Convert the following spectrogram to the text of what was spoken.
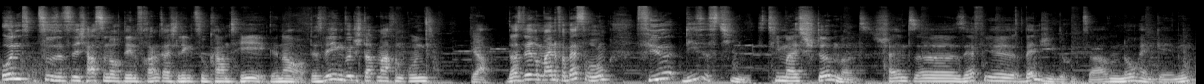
Und zusätzlich hast du noch den Frankreich-Link zu Kanté. Genau. Deswegen würde ich das machen und ja, das wäre meine Verbesserung für dieses Team. Das Team heißt Stirnband. Scheint äh, sehr viel Benji geguckt zu haben. No Hand Gaming.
